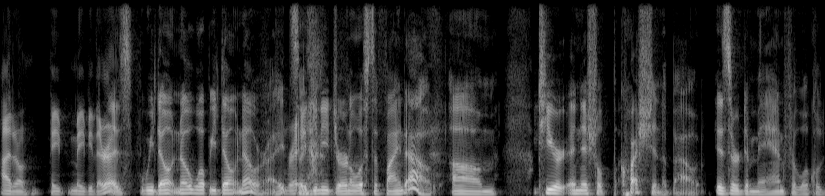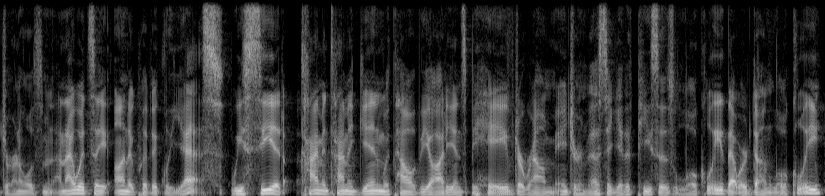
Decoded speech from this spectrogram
I don't. Maybe, maybe there is. we don't know what we don't know, right? So you need journalists to find out. Um, to your initial question about is there demand for local journalism? And I would say unequivocally yes. We see it time and time again with how the audience behaved around major investigative pieces locally that were done locally.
